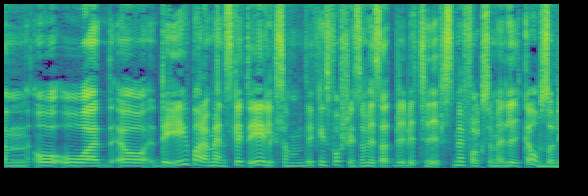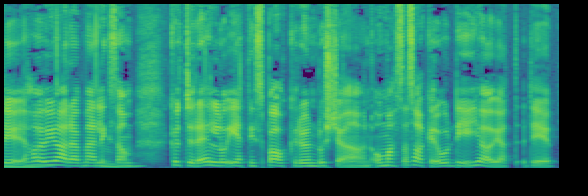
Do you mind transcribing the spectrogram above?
um, och, och, och, det är ju bara mänskligt, det, är liksom, det finns forskning som visar att vi, vi trivs med folk som är lika oss mm. och det har att göra med liksom mm. kulturell och etnisk bakgrund och kön och massa saker och det gör ju att det,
